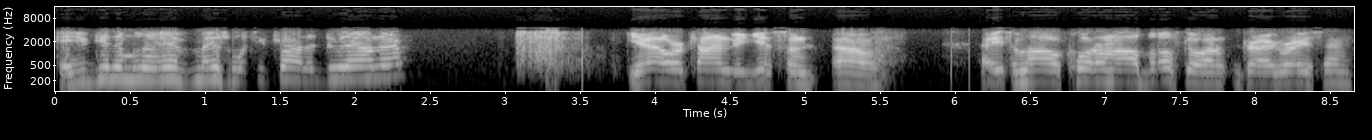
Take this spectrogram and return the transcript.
Can you give them a little information what you're trying to do down there? Yeah, we're trying to get some um, eighth mile, quarter mile both going drag racing.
